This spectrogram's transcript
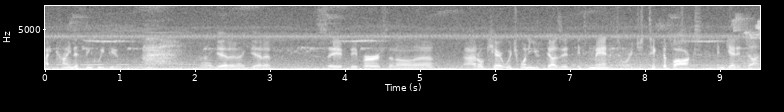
I kind of think we do. I get it, I get it. Safety first and all that. I don't care which one of you does it, it's mandatory. Just tick the box and get it done.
